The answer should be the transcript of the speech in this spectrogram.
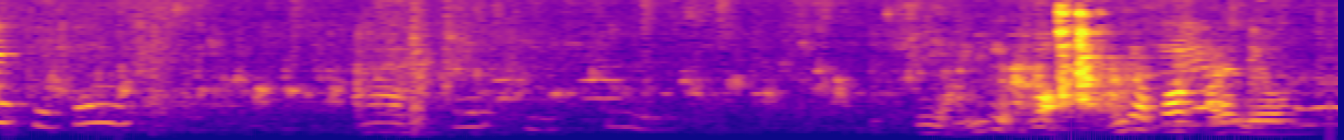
啊？啊，是呀，你别慌，你别慌，快点溜。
